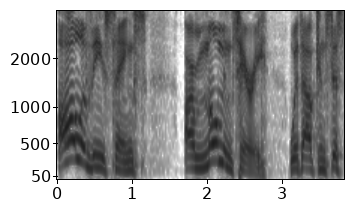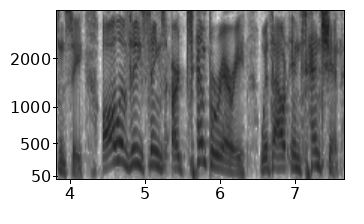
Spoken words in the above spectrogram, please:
all of these things are momentary without consistency. All of these things are temporary without intention,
